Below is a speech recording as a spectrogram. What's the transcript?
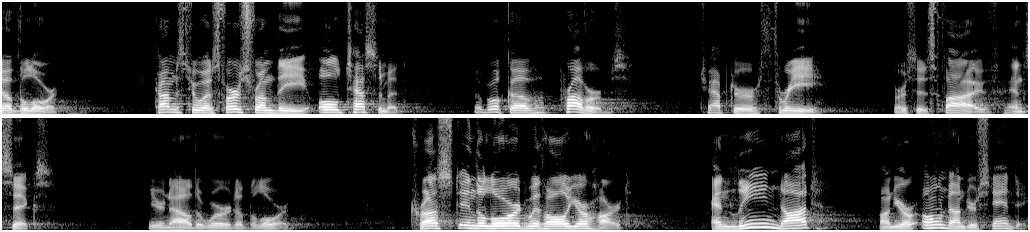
Word of the Lord comes to us first from the Old Testament, the book of Proverbs, chapter 3, verses 5 and 6. Hear now the word of the Lord. Trust in the Lord with all your heart, and lean not on your own understanding.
